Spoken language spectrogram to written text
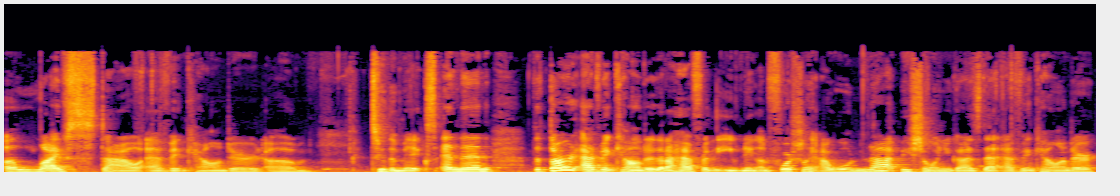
a lifestyle advent calendar um, to the mix. And then the third advent calendar that I have for the evening, unfortunately, I will not be showing you guys that advent calendar.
